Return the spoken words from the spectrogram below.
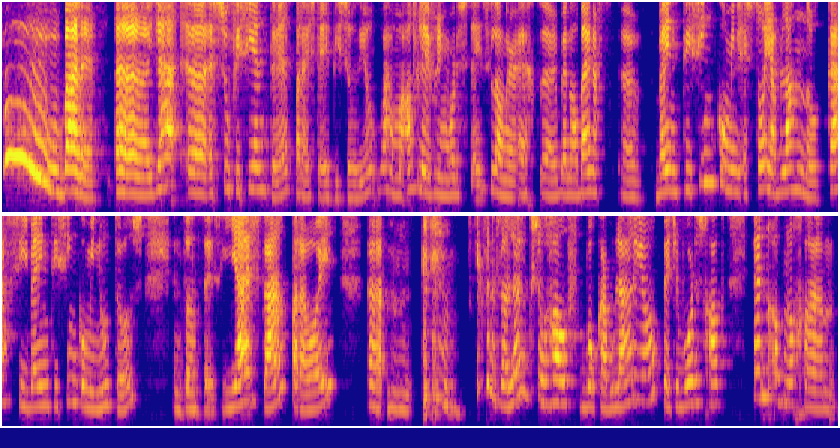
Oeh, vale. Uh, ya uh, es suficiente para este episodio. Wauw, mijn afleveringen worden steeds langer. Echt, ik ben al bijna 25 minutos. Estoy hablando casi 25 minutos. Entonces, ya está para hoy. Uh, ik vind het wel leuk, zo half vocabulario, beetje woordenschat en ook nog um,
